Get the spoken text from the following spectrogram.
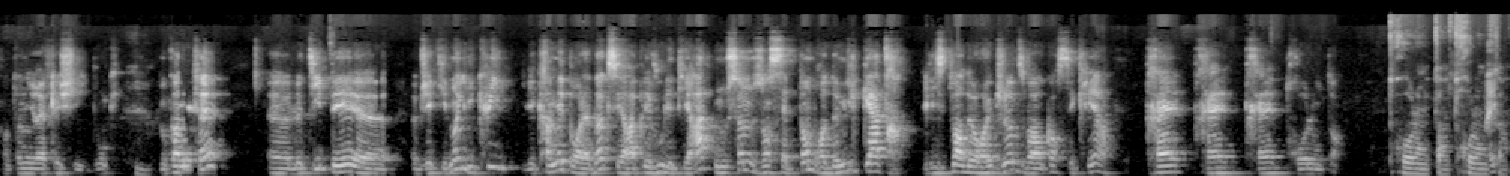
quand on y réfléchit. Donc, donc en effet, euh, le type est euh, objectivement, il est cuit, il est cramé pour la boxe. Et rappelez-vous, les pirates, nous sommes en septembre 2004. Et l'histoire de Roy Jones va encore s'écrire très, très, très, trop longtemps. Trop longtemps, trop longtemps.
